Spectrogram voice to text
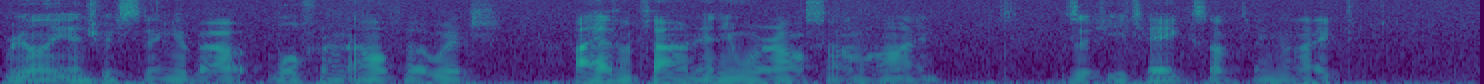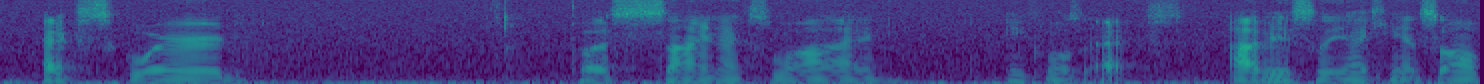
really interesting about Wolfram Alpha, which I haven't found anywhere else online, is if you take something like x squared plus sine xy equals x. Obviously I can't solve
